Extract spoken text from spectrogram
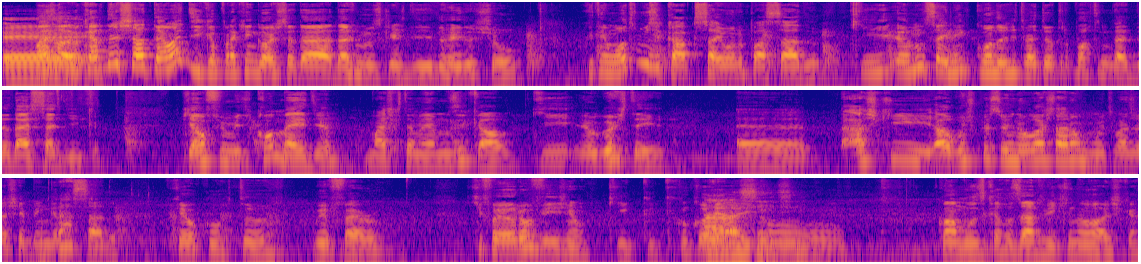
É, Mas ó, eu quero deixar até uma dica pra quem gosta da- das músicas de- do Rei do Show. Porque tem um outro musical que saiu ano passado que eu não sei nem quando a gente vai ter outra oportunidade de eu dar essa dica. Que é um filme de comédia, mas que também é musical, que eu gostei. É, acho que algumas pessoas não gostaram muito, mas eu achei bem engraçado. Porque eu curto Will Ferrell, que foi Eurovision, que, que que concorreu Ah, aí sim, com, sim. Com a música Rosavik no Oscar.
